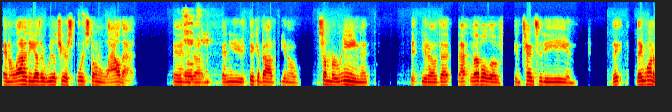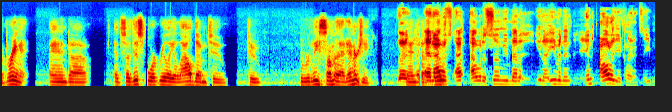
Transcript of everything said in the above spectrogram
and a lot of the other wheelchair sports don't allow that. And okay. um, and you think about you know some marine that you know that that level of intensity and they they want to bring it and uh, and so this sport really allowed them to to to release some of that energy and, uh, and I was I, I, would assume you met you know even in, in all of your clinics, even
